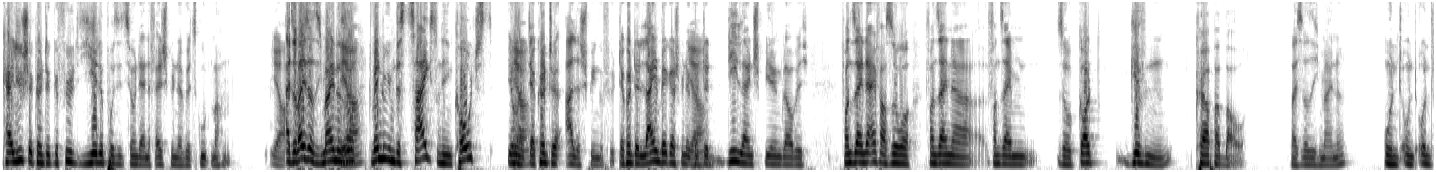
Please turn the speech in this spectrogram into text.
Kyle Juszczyk könnte gefühlt jede Position der NFL spielen, der wird es gut machen. Ja. Also weißt du, was ich meine? Ja. So, wenn du ihm das zeigst und ihn coachst, Junge, Ja. der könnte alles spielen gefühlt. Der könnte Linebacker spielen, der Ja. könnte D-Line spielen, glaube ich. Von seiner einfach so, von seiner, von seinem so God-given Körperbau. Weißt du, was ich meine? Und, und, und,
